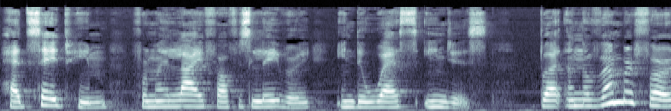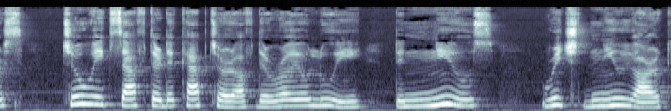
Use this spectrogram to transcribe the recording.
had saved him from a life of slavery in the West Indies. But on November 1st, two weeks after the capture of the Royal Louis, the news reached New York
